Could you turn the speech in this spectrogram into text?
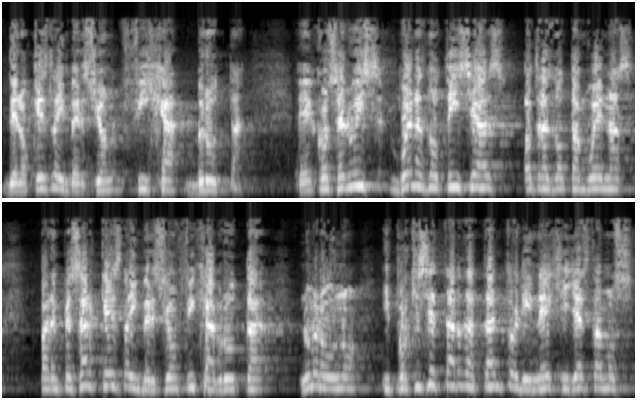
de lo que es la inversión fija bruta. Eh, José Luis, buenas noticias, otras no tan buenas. Para empezar, ¿qué es la inversión fija bruta? Número uno, ¿y por qué se tarda tanto el INEGI? Ya estamos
